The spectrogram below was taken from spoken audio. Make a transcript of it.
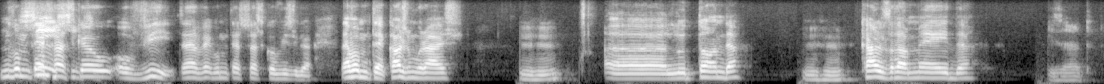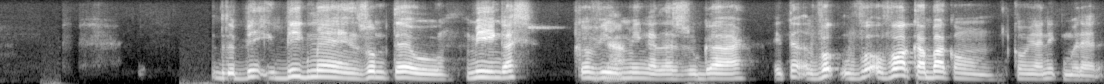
Não vou meter as Sim, pessoas sim, que sim. eu ouvi. Tá? Vou meter as pessoas que eu vi jogar. Daí vou meter Carlos Moraes, Uhum, uh, Lutonda, uhum, Carlos Almeida, exato. The Big, big Man, vou meter o Mingas, que eu vi Yeah. o Mingas a jogar. Então, vou, vou, vou acabar com, com o Yannick Moreira.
